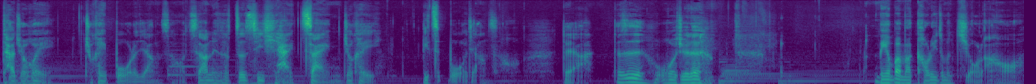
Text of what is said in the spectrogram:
它就会就可以播了这样子哦。只要你说这机器还在，你就可以一直播这样子哦。对啊，但是我觉得没有办法考虑这么久了哈。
